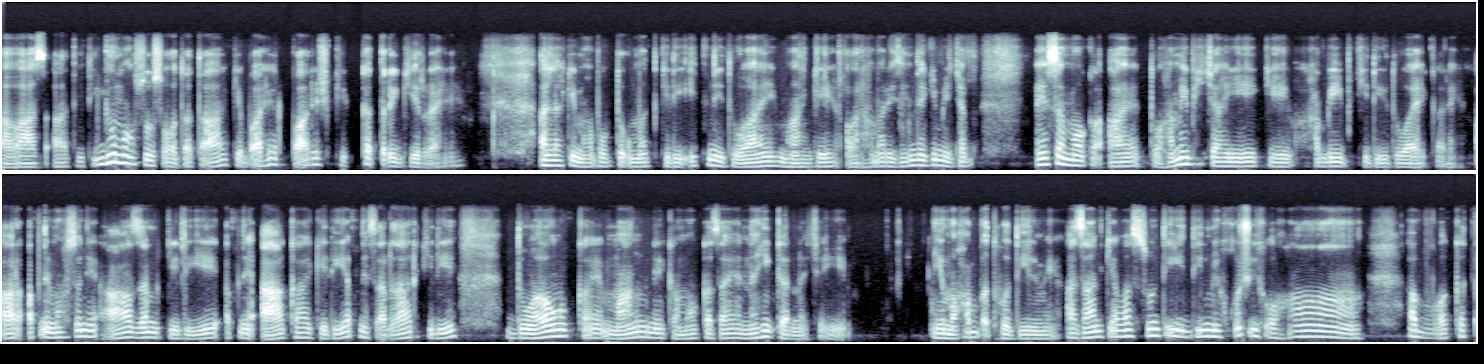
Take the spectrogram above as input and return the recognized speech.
آواز آتی تھی یوں محسوس ہوتا تھا کہ باہر بارش کے قطرے گر رہے ہیں اللہ کے محبوب تو امت کے لیے اتنی دعائیں مانگے اور ہماری زندگی میں جب ایسا موقع آئے تو ہمیں بھی چاہیے کہ حبیب کے لیے دعائیں کریں اور اپنے محسن اعظم کے لیے، اپنے آقا کے لیے، اپنے سردار کے لیے دعاؤں کا، مانگنے کا موقع ضائع نہیں کرنا چاہیے۔ یہ محبت ہو دل میں، اذان کی آواز سنتی ہی دل میں خوشی ہو۔ ہاں اب وقت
